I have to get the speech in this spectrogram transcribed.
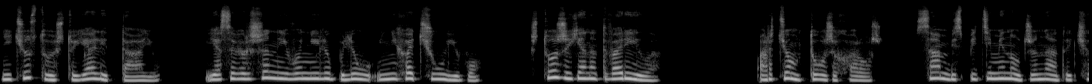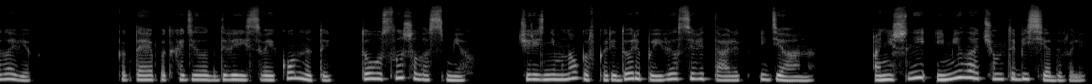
Не чувствую, что я летаю, я совершенно его не люблю и не хочу его. Что же я натворила? Артем тоже хорош. Сам без пяти минут женатый человек. Когда я подходила к двери своей комнаты, то услышала смех. Через немного в коридоре появился Виталик и Диана. Они шли и мило о чем-то беседовали.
